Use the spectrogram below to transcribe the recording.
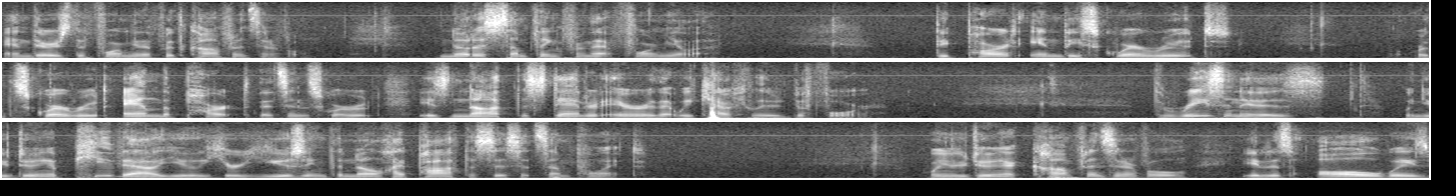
And there's the formula for the confidence interval. Notice something from that formula. The part in the square root, or the square root and the part that's in the square root, is not the standard error that we calculated before. The reason is when you're doing a p-value, you're using the null hypothesis at some point. When you're doing a confidence interval, it is always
